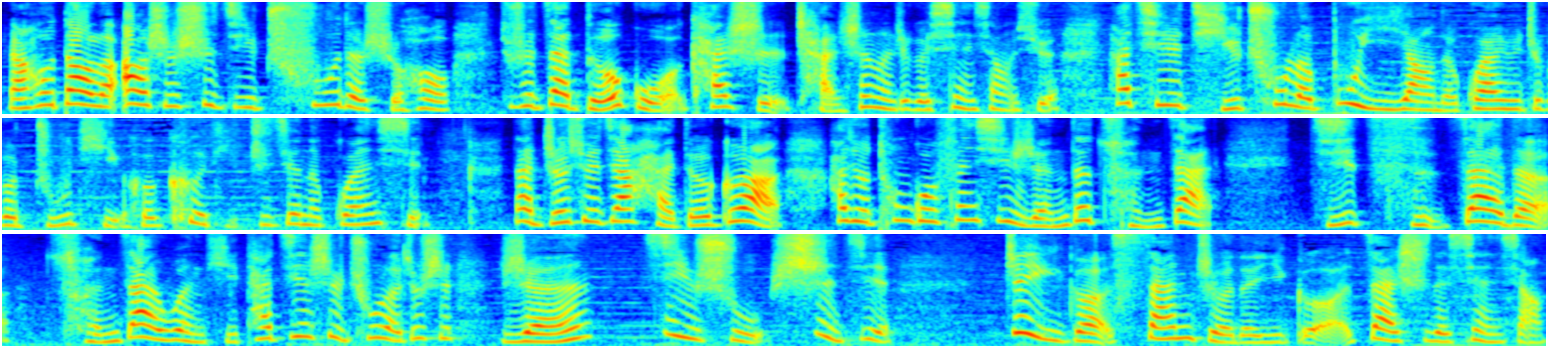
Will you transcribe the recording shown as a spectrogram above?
然后到了二十世纪初的时候，就是在德国开始产生了这个现象学，它其实提出了不一样的关于这个主体和客体之间的关系。那哲学家海德格尔他就通过分析人的存在及此在的存在问题，他揭示出了就是人、技术、世界。这一个三者的一个在世的现象，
